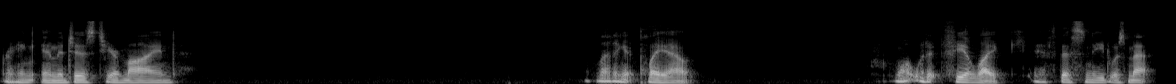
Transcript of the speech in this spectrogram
Bringing images to your mind, letting it play out. What would it feel like if this need was met?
